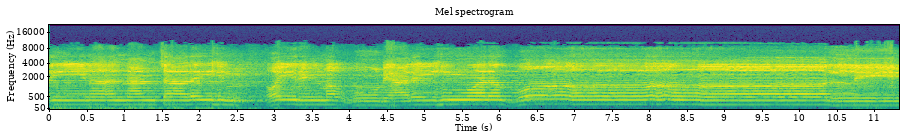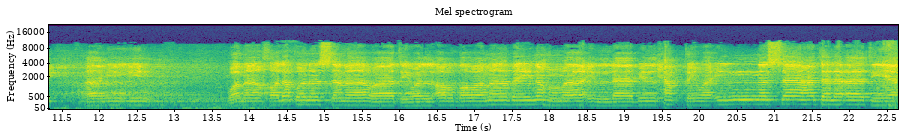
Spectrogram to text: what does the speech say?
الذين أنعمت عليهم غير المغضوب عليهم ولا الضالين. آمين. وما خلقنا السماوات والأرض وما بينهما إلا بالحق وإن الساعة لآتية.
